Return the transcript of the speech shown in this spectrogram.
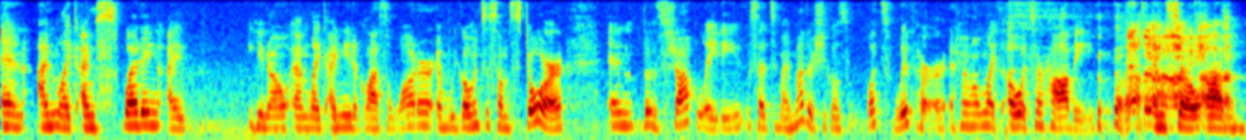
And I'm like, I'm sweating. I you know, and like I need a glass of water, and we go into some store, And the shop lady said to my mother, she goes, "What's with her?" And my mom like, "Oh, it's her hobby." and so um,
